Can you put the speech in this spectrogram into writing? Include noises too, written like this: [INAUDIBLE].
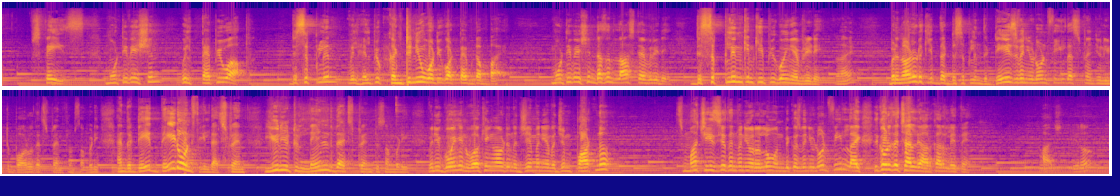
phase. Motivation will pep you up. Discipline will help you continue what you got pepped up by. Motivation doesn't last every day. Discipline can keep you going every day, right? But in order to keep that discipline, the days when you don't feel that strength, you need to borrow that strength from somebody. And the day they don't feel that strength, you need to lend that strength to somebody. When you're going and working out in the gym and you have a gym partner, it's much easier than when you're alone because when you don't feel like, you go to the chal yaar, kar lete. Aaj, you know?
